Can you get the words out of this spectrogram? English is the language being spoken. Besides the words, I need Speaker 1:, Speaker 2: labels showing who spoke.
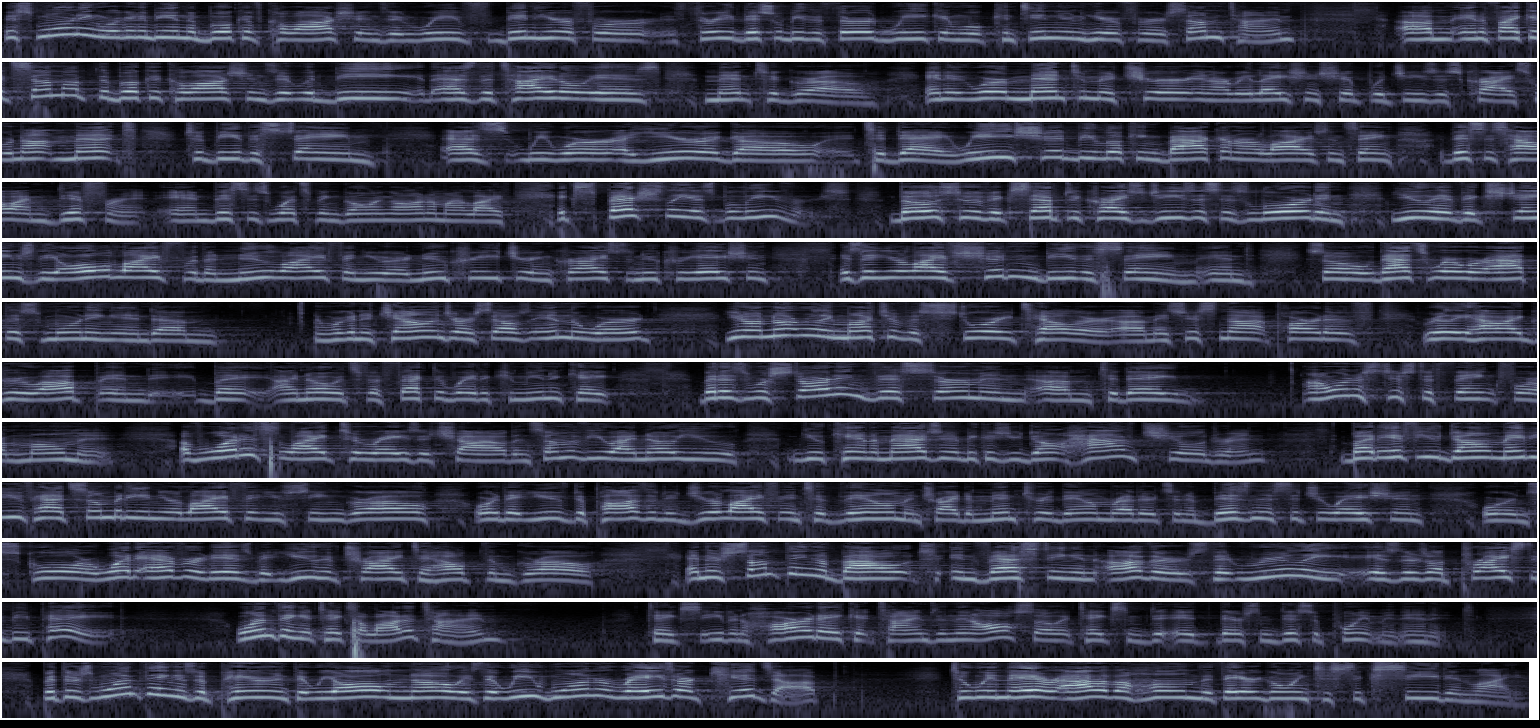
Speaker 1: This morning we're going to be in the book of Colossians, and we've been here for three, this will be the third week, and we'll continue in here for some time. Um, and if I could sum up the book of Colossians, it would be, as the title is, meant to grow. And it, we're meant to mature in our relationship with Jesus Christ. We're not meant to be the same as we were a year ago today. We should be looking back on our lives and saying, This is how I'm different, and this is what's been going on in my life, especially as believers. Those who have accepted Christ Jesus as Lord and you have exchanged the old life for the new life and you are a new creature in Christ, a new creation, is that your life shouldn't be the same. And so that's where we're at this morning. And, um, and we're going to challenge ourselves in the Word. You know, I'm not really much of a storyteller. Um, it's just not part of really how I grew up, and but I know it's an effective way to communicate. But as we're starting this sermon um, today, I want us just to think for a moment of what it's like to raise a child. And some of you, I know you you can't imagine it because you don't have children. But if you don't, maybe you've had somebody in your life that you've seen grow or that you've deposited your life into them and tried to mentor them, whether it's in a business situation or in school or whatever it is, but you have tried to help them grow. And there's something about investing in others that really is there's a price to be paid. One thing, it takes a lot of time, takes even heartache at times, and then also it takes some, it, there's some disappointment in it. But there's one thing as a parent that we all know is that we want to raise our kids up to when they are out of the home that they are going to succeed in life.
